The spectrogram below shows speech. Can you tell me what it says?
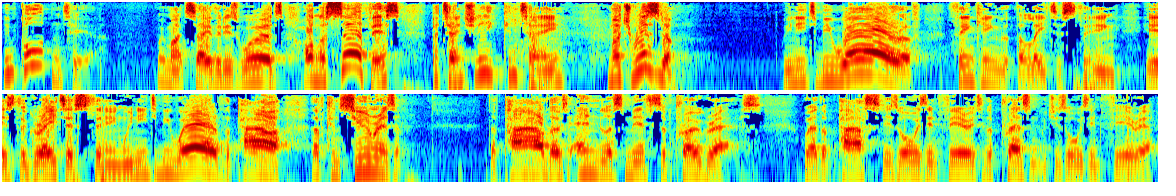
important here. We might say that his words on the surface potentially contain much wisdom. We need to beware of thinking that the latest thing is the greatest thing. We need to beware of the power of consumerism, the power of those endless myths of progress, where the past is always inferior to the present, which is always inferior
